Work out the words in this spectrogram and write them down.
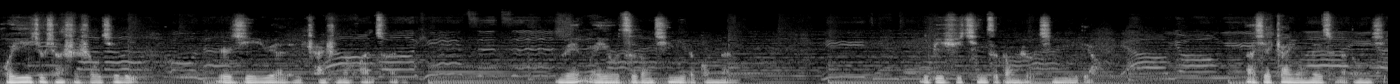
回忆就像是手机里日积月累产生的缓存，因为没有自动清理的功能，你必须亲自动手清理掉那些占用内存的东西。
